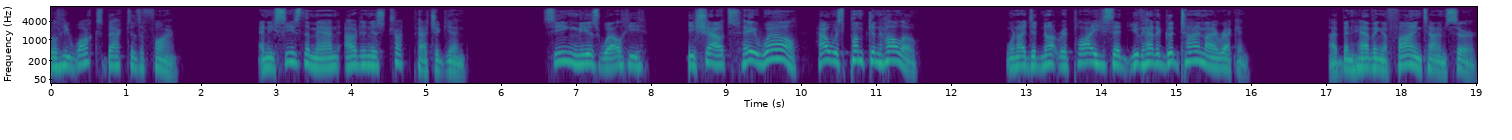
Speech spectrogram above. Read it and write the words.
Well, he walks back to the farm and he sees the man out in his truck patch again. Seeing me as well, he, he shouts, Hey, well, how was Pumpkin Hollow? When I did not reply, he said, You've had a good time, I reckon. I've been having a fine time, sir.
